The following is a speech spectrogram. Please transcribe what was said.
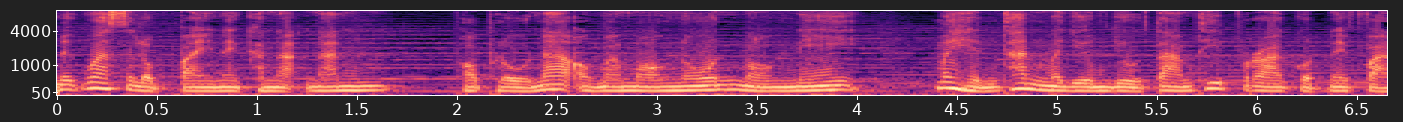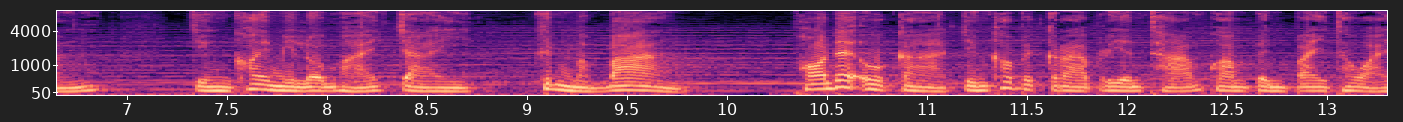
นึกว่าสลบไปในขณะนั้น พอโผล่หน้าออกมามองโน้นมองนี้ ไม่เห็นท่านมายืนอยู่ตามที่ปรากฏในฝัน จึงค่อยมีลมหายใจขึ้นมาบ้าง พอได้โอกาสจึงเข้าไปกราบเรียนถามความเป็นไปถวาย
